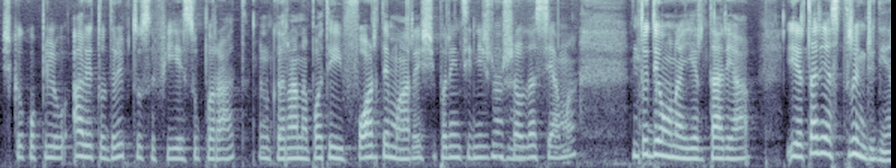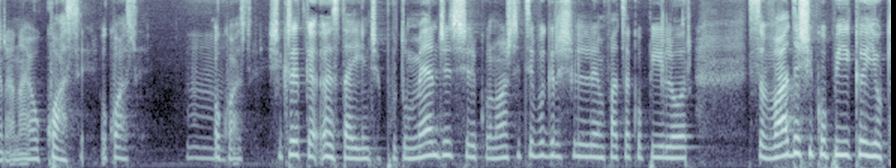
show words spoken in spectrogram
și că copilul are tot dreptul să fie supărat, pentru că rana poate e foarte mare și părinții nici nu uh-huh. și-au dat seama, întotdeauna iertarea, iertarea strânge din rana aia, o coase, o coase. Mm. O coase. Și cred că ăsta e începutul. Mergeți și recunoașteți-vă greșelile în fața copiilor, să vadă și copiii că e ok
